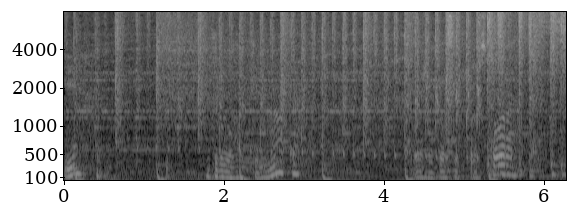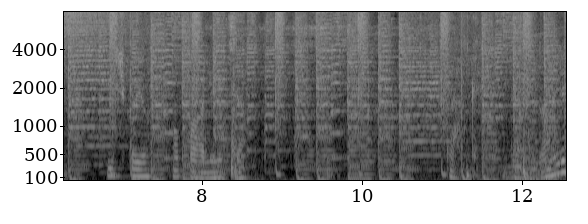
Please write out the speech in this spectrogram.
І друга кімната. Теж досить простора. Пічкою опалюється. Далі.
